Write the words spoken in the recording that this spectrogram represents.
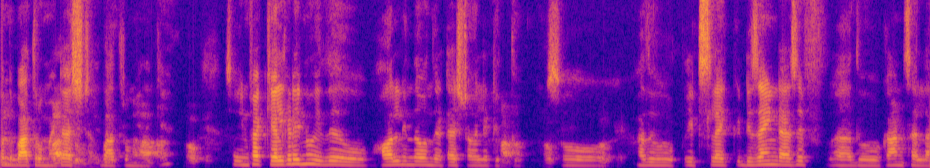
ಒಂದು ಬಾತ್ರೂಮ್ ಅಟ್ಯಾಚ್ಡ್ ಬಾತ್ರೂಮ್ ಇದಕ್ಕೆ ಸೊ ಇನ್ಫ್ಯಾಕ್ಟ್ ಕೆಳಗಡೆನೂ ಇದು ಹಾಲ್ನಿಂದ ಒಂದು ಅಟ್ಯಾಚ್ ಟಾಯ್ಲೆಟ್ ಇತ್ತು. okay, so okay. ಅದು it's like designed as if ಅದು ಕಾಣಿಸಲ್ಲ.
